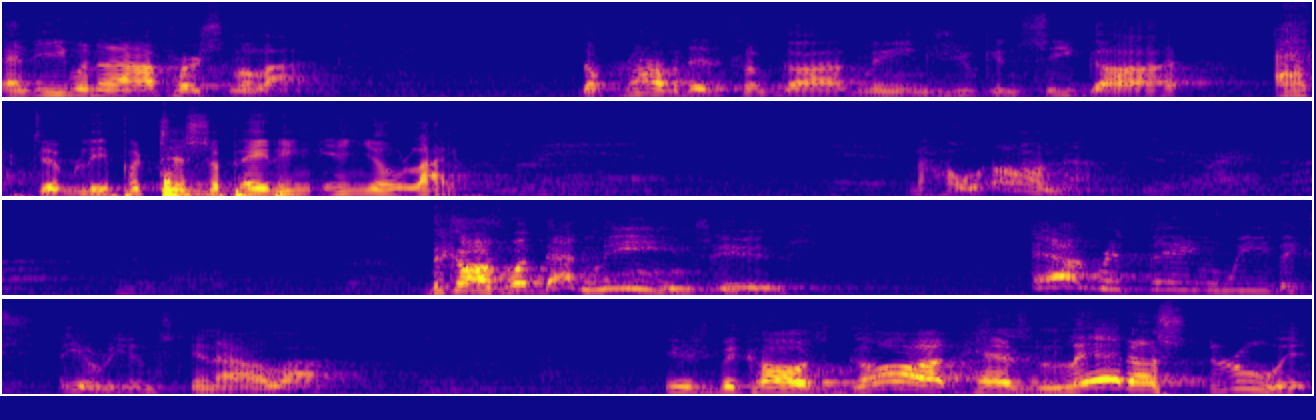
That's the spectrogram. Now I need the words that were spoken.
and even in our personal lives. The providence of God means you can see God actively participating in your life. Now, hold on now. Because what that means is everything we've experienced in our lives is because God has led us through it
